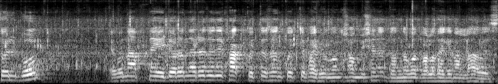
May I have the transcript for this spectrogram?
চলবো। এখন আপনি এই ধরনের যদি ফাঁক করতে চান, করতে পারবেন, কোনো সমস্যা নেই। ধন্যবাদ, ভালো থাকেন, আল্লাহ হাফেজ।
